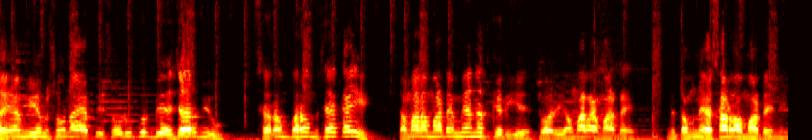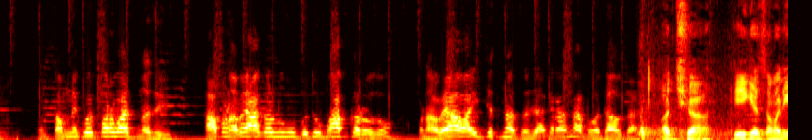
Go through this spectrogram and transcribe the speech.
ભાઈ એમવીએમ સોના એપિસોડ ઉપર બે હજાર વ્યૂ શરમ ભરમ છે કંઈ? તમારા માટે મહેનત કરીએ. સોરી અમારા માટે. ને તમને અસાડવા માટે નહીં. પણ તમને કોઈ પરવા જ નથી. હા પણ હવે આગળનું હું બધું માફ કરો છો. પણ હવે આવા ઇજ્જત ના ધજાકરા ના વધાવતા. અચ્છા ઠીક હે સમજ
